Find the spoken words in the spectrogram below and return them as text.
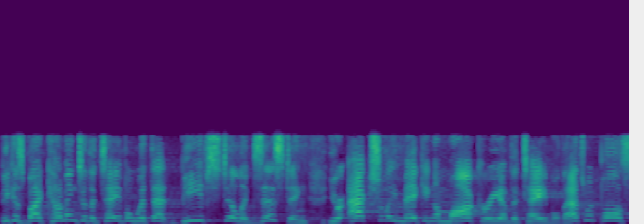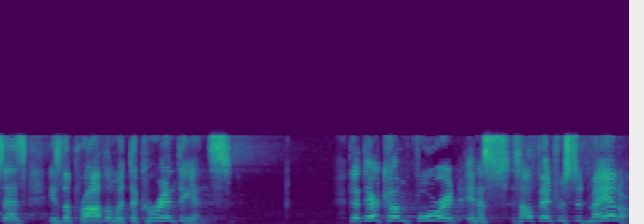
because by coming to the table with that beef still existing, you're actually making a mockery of the table. That's what Paul says is the problem with the Corinthians. That they're come forward in a self interested manner,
